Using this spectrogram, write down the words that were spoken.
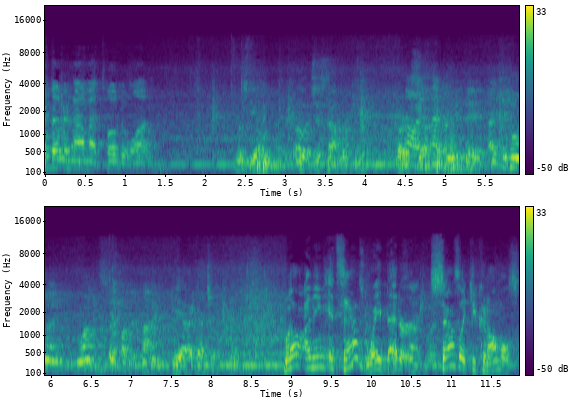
Way better now I'm at 12 to 1. Where's the alternator? Oh, it's just not working. Or No, it's it's- not connected. I just want one step at a time. Yeah, I got you. Well, I mean, it sounds way better. Sounds Sounds, like you can almost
